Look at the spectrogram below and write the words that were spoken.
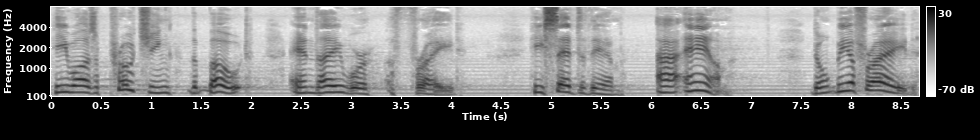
He was approaching the boat, and they were afraid. He said to them, I am. Don't be afraid.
